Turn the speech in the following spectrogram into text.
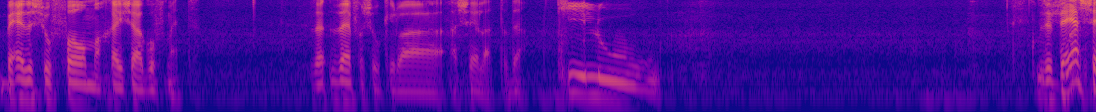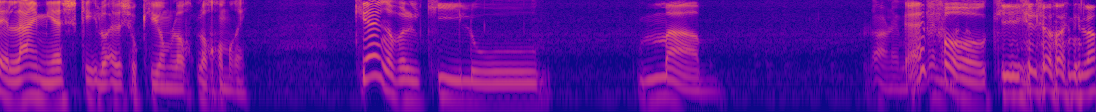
באיזשהו פורום אחרי שהגוף מת. זה, זה איפשהו, כאילו, השאלה, אתה יודע. כאילו... זה די השאלה אם יש כאילו איזשהו קיום לא, לא חומרי. כן, אבל כאילו... מה, לא, אני מבין, איפה? כאילו, אני לא...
